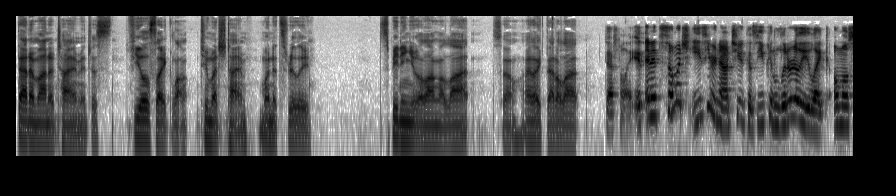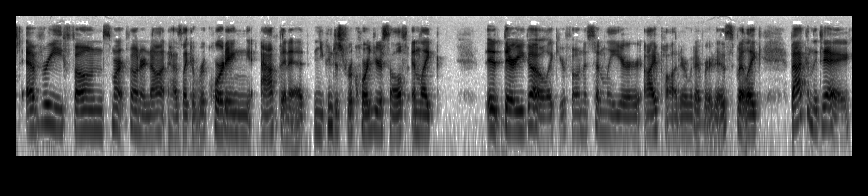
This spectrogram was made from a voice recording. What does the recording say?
that amount of time. It just feels like long, too much time when it's really speeding you along a lot. So I like that a lot. Definitely. It- And it's so much easier now too because you can literally like almost every phone, smartphone or not, has like a recording app in it and you can just record yourself and like it, there you go. Like your phone is suddenly your iPod or whatever it is. But like back in the day,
